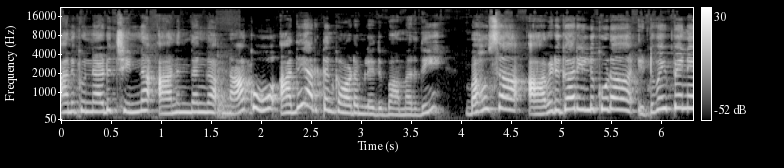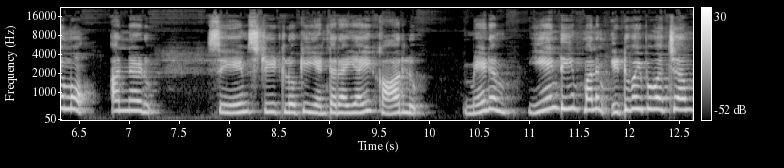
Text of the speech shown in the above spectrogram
అనుకున్నాడు చిన్న ఆనందంగా. నాకు అదే అర్థం కావడం లేదు బామర్ది. బహుశా ఆవిడగారి ఇల్లు కూడా ఇటువైపేనేమో అన్నాడు. సేమ్ స్ట్రీట్లోకి ఎంటర్ అయ్యాయి కార్లు. మేడం ఏంటి మనం ఇటువైపు వచ్చాం?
